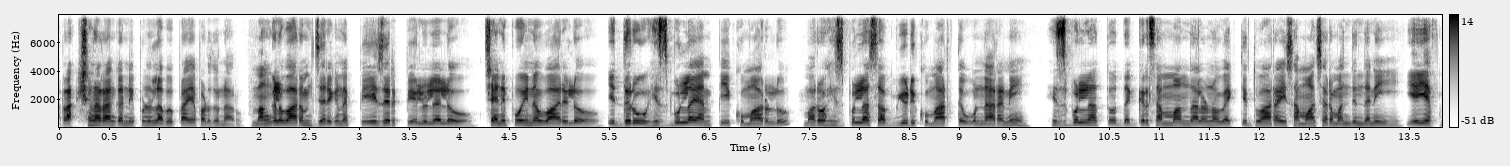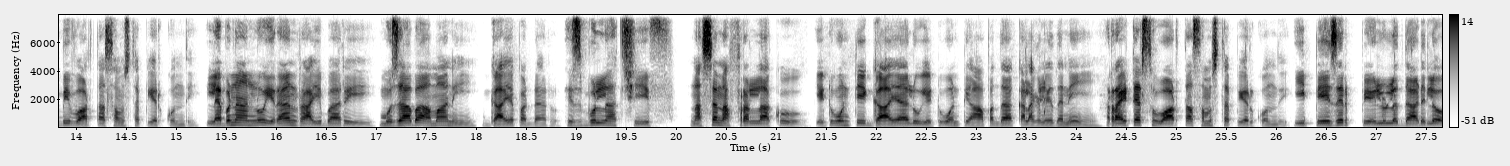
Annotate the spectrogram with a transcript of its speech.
రక్షణ రంగ నిపుణులు అభిప్రాయపడుతున్నారు. మంగళవారం జరిగిన పేజర్ పేలులలో చనిపోయిన వారిలో ఇద్దరు హిజ్బుల్లా ఎంపీ కుమారులు మరో హిజ్బుల్లా సభ్యుడి కుమార్తె ఉన్నారని హిజ్బుల్లాతో దగ్గర సంబంధాలున్న వ్యక్తి ద్వారా ఈ సమాచారం అందిందని ఏఎఫ్బి వార్తా సంస్థ పేర్కొంది. లెబనాన్లో ఇరాన్ రాయబారి ముజాబా అమాని గాయపడ్డారు. హిజ్బుల్లా చీఫ్ నసన్ అఫ్రల్లాకు ఎటువంటి గాయాలు ఎటువంటి ఆపద కలగలేదని రైటర్స్ వార్తా సంస్థ పేర్కొంది. ఈ పేజర్ పేలుళ్ళ దాడిలో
